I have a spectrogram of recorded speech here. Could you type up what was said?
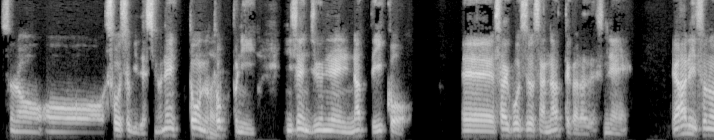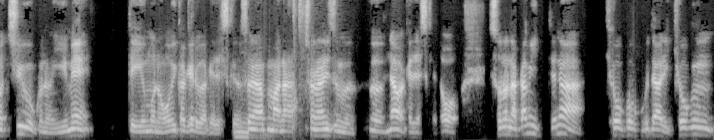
その、お総書記ですよね、党のトップに2012年になって以降、えー最高指導者になってからですね、やはりその中国の夢っていうものを追いかけるわけですけど、うん。それはまあナショナリズムうんなわけですけど、その中身っていうのは強国であり、強軍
